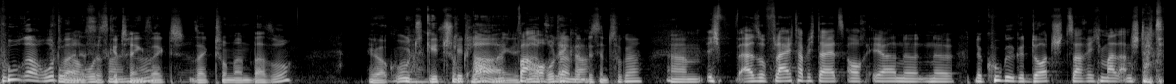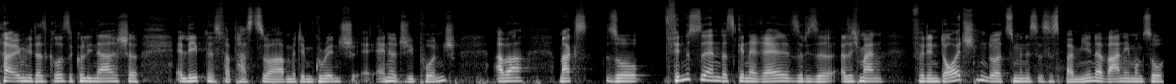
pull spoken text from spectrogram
Purer Rotwein Purer ist das Rotwein, Getränk, ja. sagt, sagt schon man Basso. Ja, gut, Ja, geht das schon geht klar. auch, ne? War ne? auch Rotwein mit lecker. ein bisschen Zucker. Ähm, ich, also vielleicht habe ich da jetzt auch eher eine, eine, eine Kugel gedodged, sag ich mal, anstatt da irgendwie das große kulinarische Erlebnis verpasst zu haben mit dem Grinch Energy Punch. Aber Max, so findest du denn das generell so diese, also ich meine, für den Deutschen, oder zumindest ist es bei mir in der Wahrnehmung so,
